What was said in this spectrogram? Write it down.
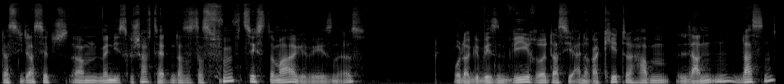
dass sie das jetzt, ähm, wenn die es geschafft hätten, dass es das 50. Mal gewesen ist oder gewesen wäre, dass sie eine Rakete haben landen lassen,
